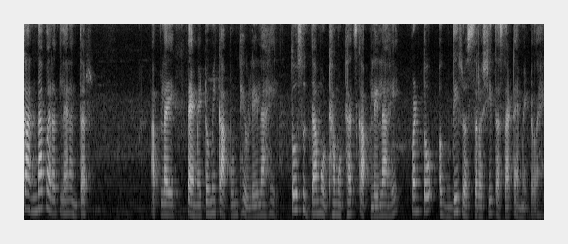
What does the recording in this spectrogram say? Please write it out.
कांदा परतल्यानंतर आपला एक टॅमॅटो मी कापून ठेवलेला आहे. तो सुद्धा मोठा मोठाच कापलेला आहे. पण तो अगदी रसरशीत असा टॅमॅटो आहे.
